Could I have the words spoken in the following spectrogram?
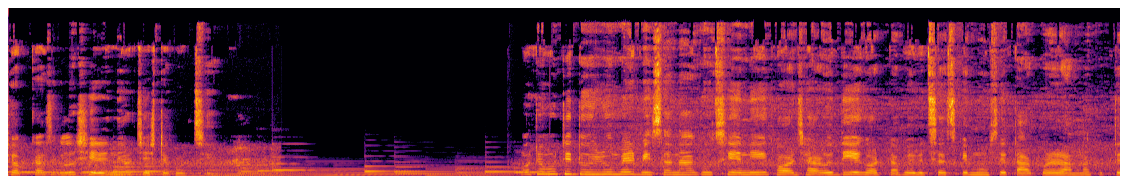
সব কাজগুলো সেরে নেওয়ার চেষ্টা করছি। মোটামুটি দুই রুমের বিছানা গুছিয়ে নিয়ে ঘর ঝাড়ু দিয়ে ঘরটা ভেবেছি আজকে মুছে তারপরে রান্না করতে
